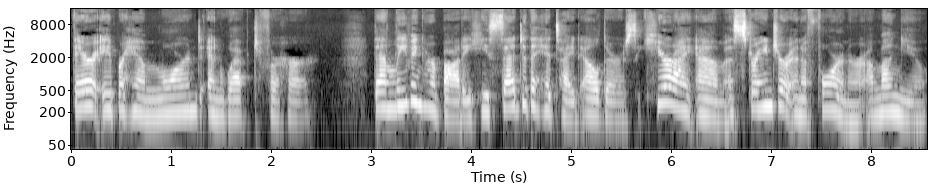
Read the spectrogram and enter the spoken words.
There Abraham mourned and wept for her. Then, leaving her body, he said to the Hittite elders, Here I am, a stranger and a foreigner among you.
